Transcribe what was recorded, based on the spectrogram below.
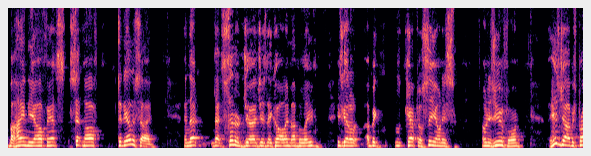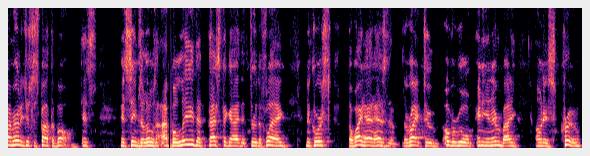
behind the offense, sitting off to the other side. And that, that center judge, as they call him, I believe, he's got a, a big capital C on his on his uniform. His job is primarily just to spot the ball. It's it seems a little. I believe that that's the guy that threw the flag. And of course, the white hat has the, the right to overrule any and everybody on his crew.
